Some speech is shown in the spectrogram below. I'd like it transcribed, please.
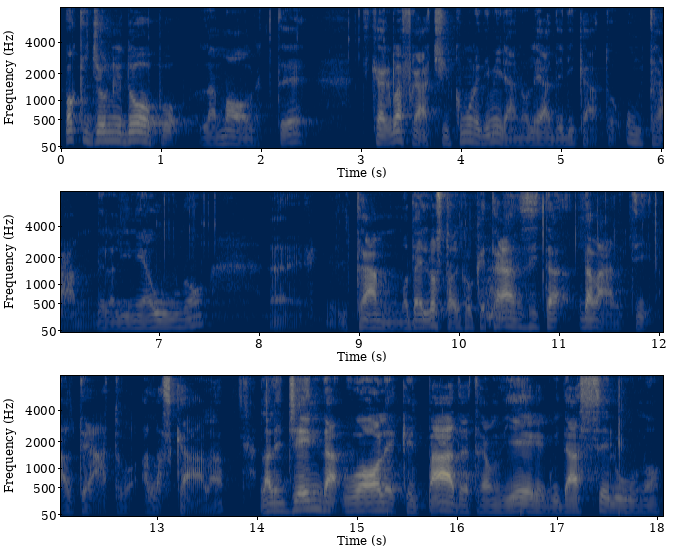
Pochi giorni dopo la morte di Carla Fracci, il Comune di Milano le ha dedicato un tram della linea 1, eh, il tram modello storico che transita davanti al teatro alla Scala. La leggenda vuole che il padre tranviere guidasse l'uno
